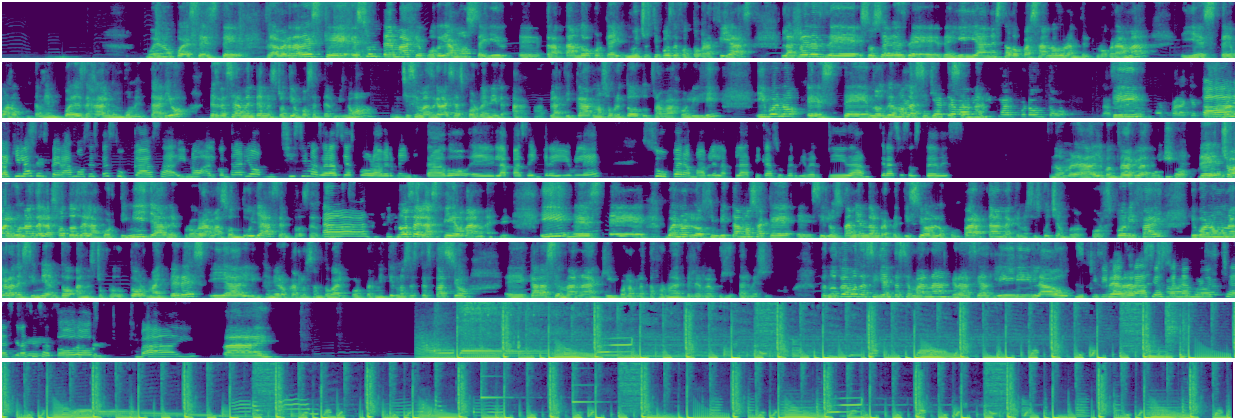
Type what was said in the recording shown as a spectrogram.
Bueno, pues este, la verdad es que es un tema que podríamos seguir eh, tratando porque hay muchos tipos de fotografías. Las redes de, sociales de, de Lilia han estado pasando durante el programa y este, bueno, también puedes dejar algún comentario. Desgraciadamente nuestro tiempo se terminó. Muchísimas gracias por venir a, a platicarnos sobre todo tu trabajo, Lili. Y bueno, este, nos vemos la siguiente te va semana. pronto. Las Sí. Para que Ay, aquí las esperamos, esta es su casa y no, al contrario, muchísimas gracias por haberme invitado, eh, la pasé increíble, súper amable la plática, súper divertida, gracias a ustedes. No, hombre, al contrario a ti. De hecho, algunas de las fotos de la cortinilla del programa son tuyas, entonces Ah, no se las pierdan. Y este, bueno, los invitamos a que eh, si lo están viendo en repetición, lo compartan, a que nos escuchen por, por Spotify. Y bueno, un agradecimiento a nuestro productor Mike Pérez y al ingeniero Carlos Sandoval por permitirnos este espacio eh, cada semana aquí por la plataforma de Telered Digital México. Pues nos vemos la siguiente semana. Gracias, Lili, Lau. muchísimas gracias, buenas buenas noches, gracias a todos, bye. Bye.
